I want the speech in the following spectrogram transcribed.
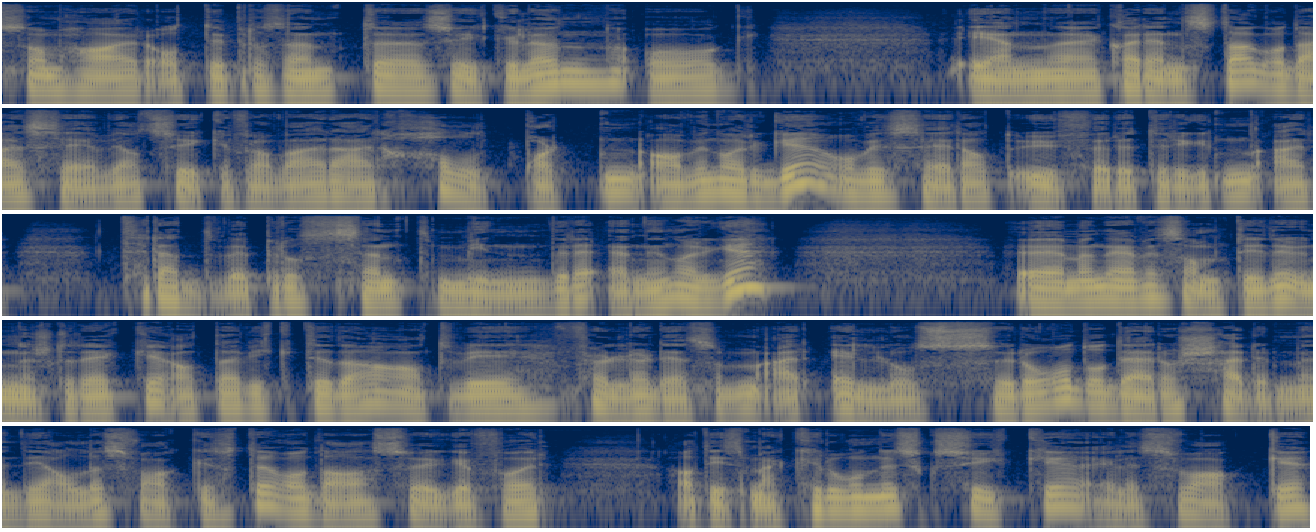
som har 80 eh, sykelønn og en eh, karensdag. og Der ser vi at sykefraværet er halvparten av i Norge, og vi ser at uføretrygden er 30% mindre enn i Norge. Eh, men jeg vil samtidig understreke at det er viktig da at vi følger det som er LOs råd, og det er å skjerme de aller svakeste, og da sørge for at de som er kronisk syke eller svake,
